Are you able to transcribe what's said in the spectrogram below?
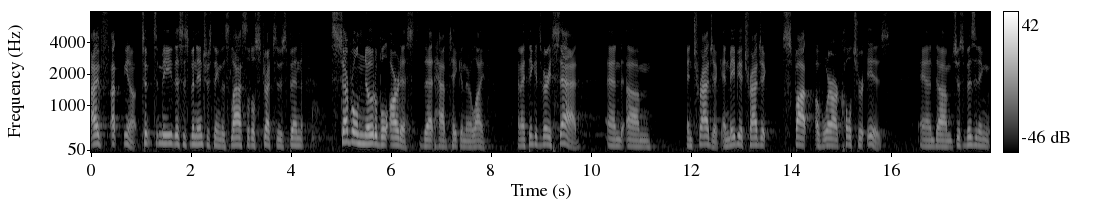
I, have you know, to, to me, this has been interesting. This last little stretch, there's been several notable artists that have taken their life, and I think it's very sad and um, and tragic, and maybe a tragic spot of where our culture is. And um, just visiting,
